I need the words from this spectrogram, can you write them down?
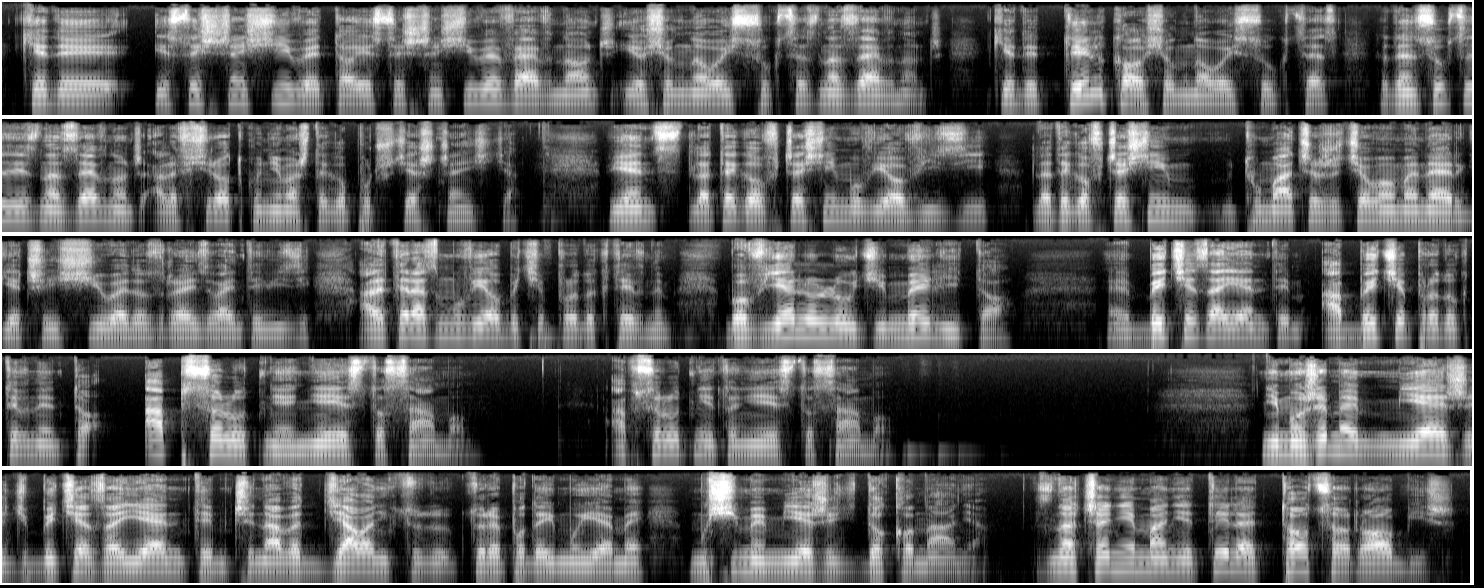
Kiedy jesteś szczęśliwy, to jesteś szczęśliwy wewnątrz i osiągnąłeś sukces na zewnątrz. Kiedy tylko osiągnąłeś sukces, to ten sukces jest na zewnątrz, ale w środku nie masz tego poczucia szczęścia. Więc dlatego wcześniej mówię o wizji, dlatego wcześniej tłumaczę życiową energię, czyli siłę do zrealizowania tej wizji, ale teraz mówię o bycie produktywnym, bo wielu ludzi myli to. E, bycie zajętym, a bycie produktywnym to absolutnie nie jest to samo. Absolutnie to nie jest to samo. Nie możemy mierzyć bycia zajętym, czy nawet działań, które podejmujemy, musimy mierzyć dokonania. Znaczenie ma nie tyle to, co robisz,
